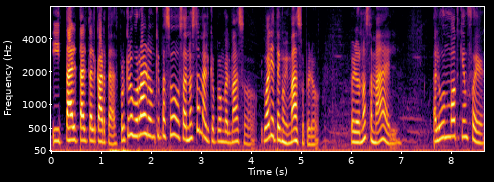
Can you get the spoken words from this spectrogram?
y tal, tal, tal cartas. ¿Por qué lo borraron? ¿Qué pasó? O sea, no está mal que ponga el mazo. Igual ya tengo mi mazo, pero... Pero no está mal. ¿Algún mod quién fue?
